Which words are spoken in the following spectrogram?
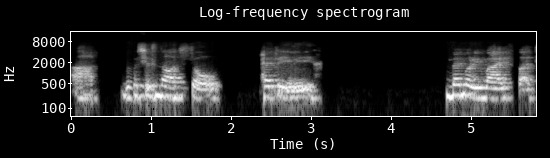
uh, which is not so happily memory wise, but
